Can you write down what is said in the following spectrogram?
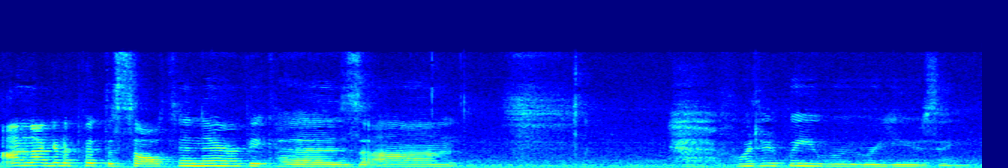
I'm not gonna put the salt in there because um, what did we we were using?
